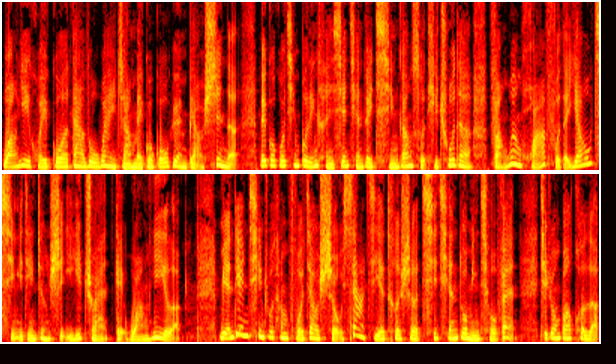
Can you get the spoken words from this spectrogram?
王毅回国，大陆外长、美国国务院表示呢，美国国情布林肯先前对秦刚所提出的访问华府的邀请，已经正式移转给王毅了。缅甸庆祝他们佛教守夏节，特赦七千多名囚犯，其中包括了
